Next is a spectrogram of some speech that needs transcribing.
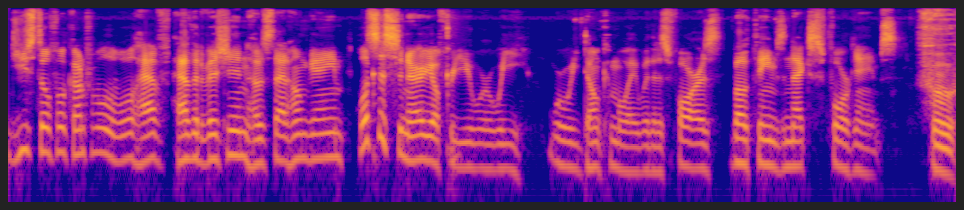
do you still feel comfortable? We'll have have the division host that home game. What's the scenario for you where we where we don't come away with it as far as both teams' next four games? Whew.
